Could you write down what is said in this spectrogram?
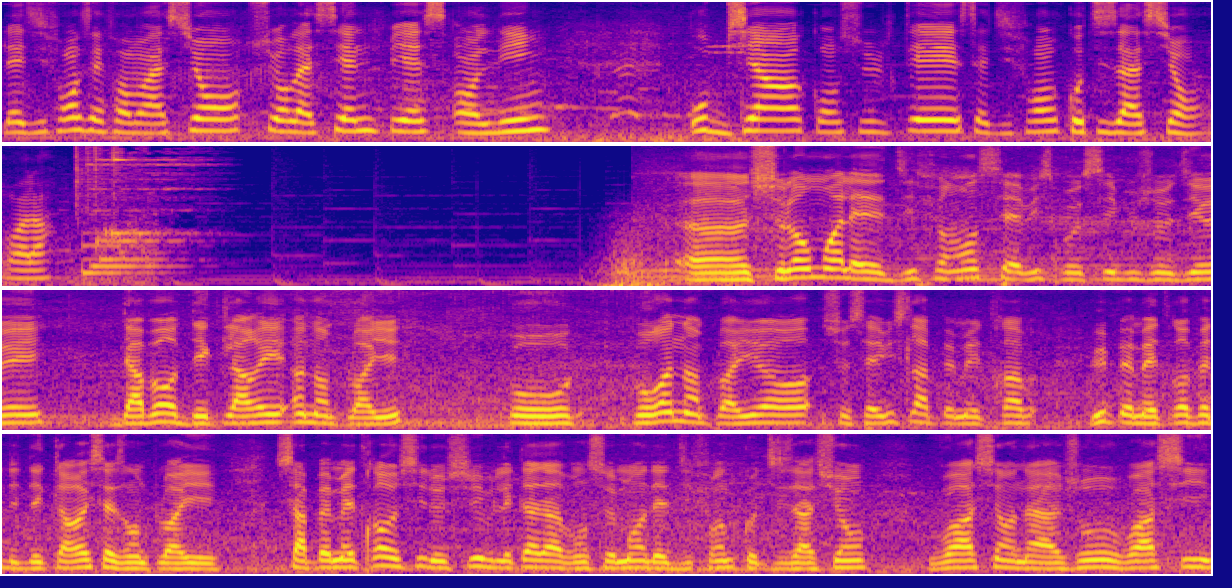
les différentes informations sur la CNPS en ligne ou bien consulter ces différentes cotisations. Voilà. Euh, selon moi, les différents services possibles, je dirais d'abord déclarer un employé. Pour, pour un employeur, ce service-là lui permettra de déclarer ses employés. Ça permettra aussi de suivre l'état d'avancement des différentes cotisations, voir si on est à jour, voir si,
